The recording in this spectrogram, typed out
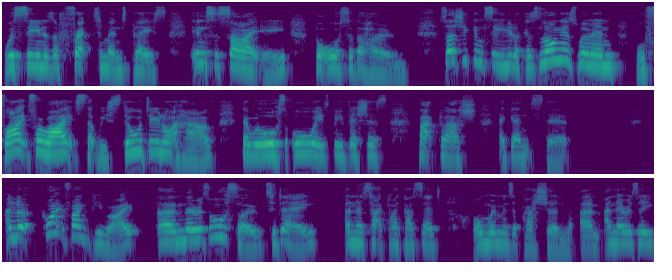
was seen as a threat to men's place in society, but also the home. So as you can see, look, as long as women will fight for rights that we still do not have, there will also always be vicious backlash against it. And look, quite frankly, right, um, there is also today an attack, like I said, on women's oppression. Um, and there is a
